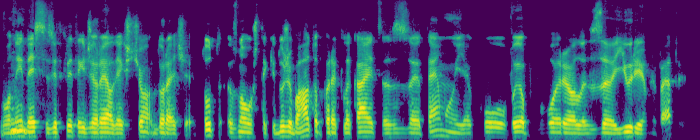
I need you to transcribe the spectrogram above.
Вони десь з відкритих джерел, якщо, до речі, тут знову ж таки дуже багато перекликається з темою, яку ви обговорювали з Юрієм Репетою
